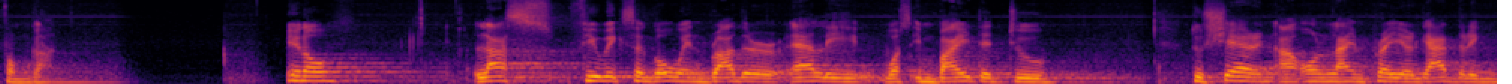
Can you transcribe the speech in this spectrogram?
from God. You know, last few weeks ago when Brother Ali was invited to, to share in our online prayer gathering,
